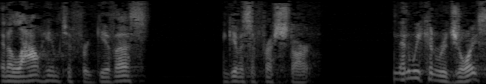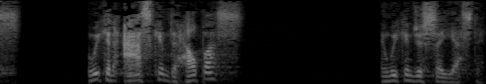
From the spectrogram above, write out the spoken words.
and allow Him to forgive us and give us a fresh start. And then we can rejoice, we can ask Him to help us, and we can just say yes to Him.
